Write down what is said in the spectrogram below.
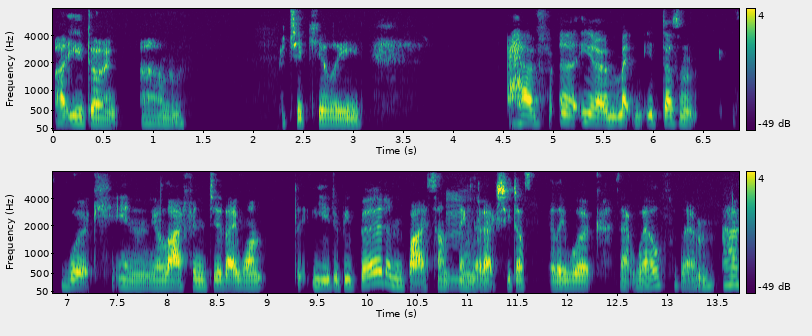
but you don't um, particularly have, uh, you know, it doesn't work in your life. And do they want you to be burdened by something mm. that actually doesn't really work that well for them? Uh,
